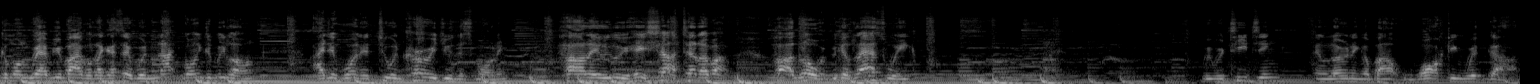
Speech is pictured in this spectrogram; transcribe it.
Come on, grab your Bibles. Like I said, we're not going to be long. I just wanted to encourage you this morning. Hallelujah. Hey, shout about ha glory. Because last week we were teaching and learning about walking with God.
